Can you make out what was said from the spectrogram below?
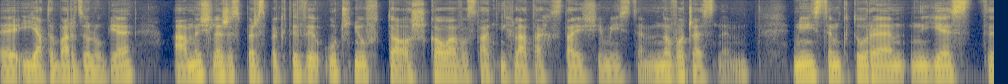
e, i ja to bardzo lubię. A myślę, że z perspektywy uczniów to szkoła w ostatnich latach staje się miejscem nowoczesnym, miejscem, które jest e,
